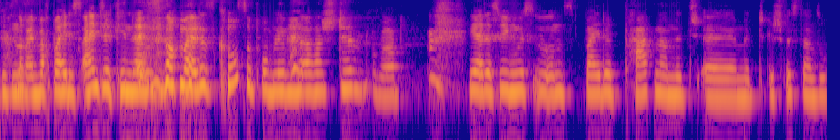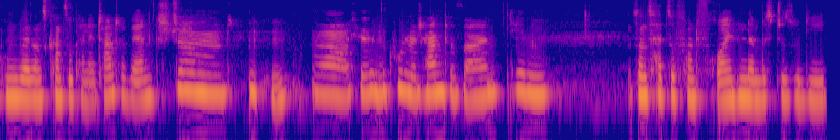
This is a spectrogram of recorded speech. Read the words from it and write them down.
Wir sind doch einfach beides Einzelkinder. Das ist nochmal das große Problem daran. Stimmt, oh Gott. Ja, deswegen müssen wir uns beide Partner mit, äh, mit Geschwistern suchen, weil sonst kannst du keine Tante werden. Stimmt. Mhm. Oh, ich will eine coole Tante sein. Eben. Sonst halt so von Freunden, dann bist du so die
